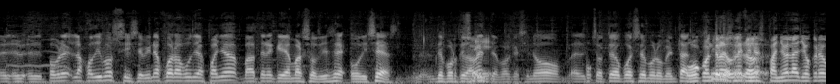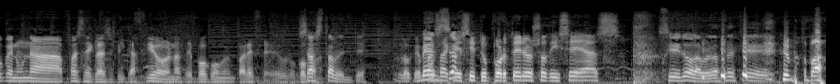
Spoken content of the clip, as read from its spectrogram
el, pobre la jodimos, si se viene a jugar algún día a España, va a tener que llamarse Odise- Odiseas, deportivamente, Sí. porque si no, el choteo puede ser monumental. Jugó contra Sí, la selección española, yo creo que en una fase de clasificación hace poco, me parece, de Eurocopa. Exactamente. Lo que Mensaje- pasa que si tu portero es Odiseas, Sí, no, la verdad es que... va,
